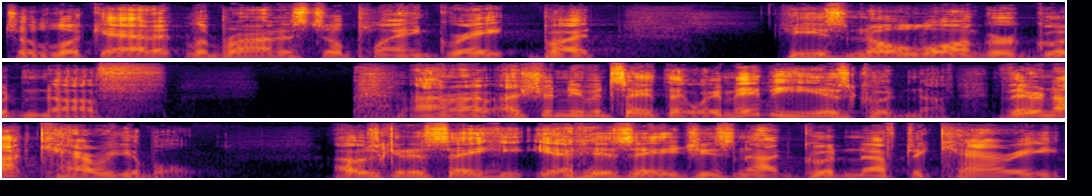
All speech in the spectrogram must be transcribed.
to look at it. LeBron is still playing great, but he's no longer good enough. I, I shouldn't even say it that way. Maybe he is good enough. They're not carryable. I was going to say he at his age he's not good enough to carry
